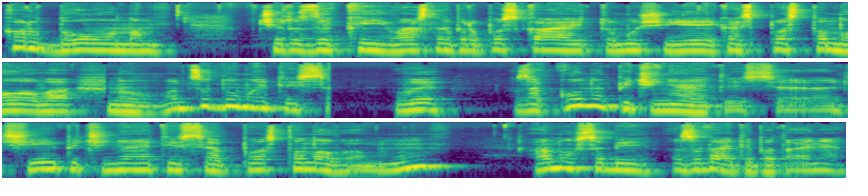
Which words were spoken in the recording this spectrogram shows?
кордоном, через який вас не пропускають, тому що є якась постанова. Ну, от задумайтеся, ви закону підчиняєтеся чи підчиняєтеся постановам? Ану собі задайте питання.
